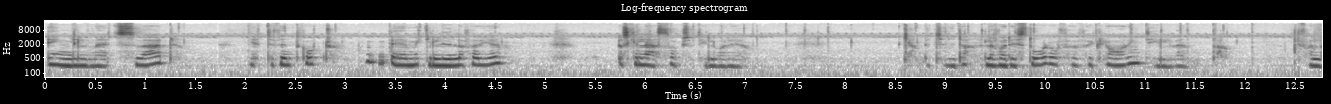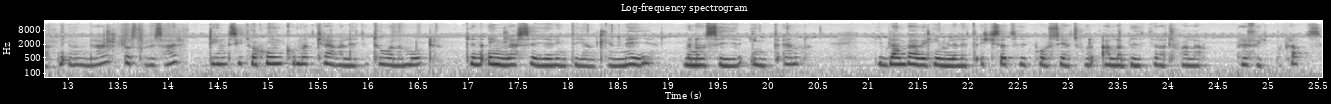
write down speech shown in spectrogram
ängel med ett svärd. Jättefint kort. Eh, mycket lila färger. Jag ska läsa också till vad det kan betyda. Eller vad det står då för förklaring till vänta. Ifall att ni undrar. Då står det så här. Din situation kommer att kräva lite tålamod. Dina änglar säger inte egentligen nej. Men de säger inte än. Ibland behöver himlen lite extra tid på sig att få alla bitar att falla perfekt på plats.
